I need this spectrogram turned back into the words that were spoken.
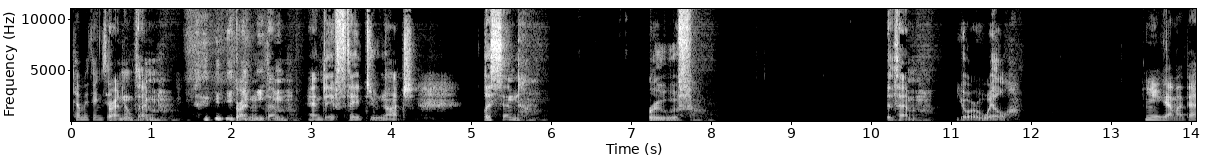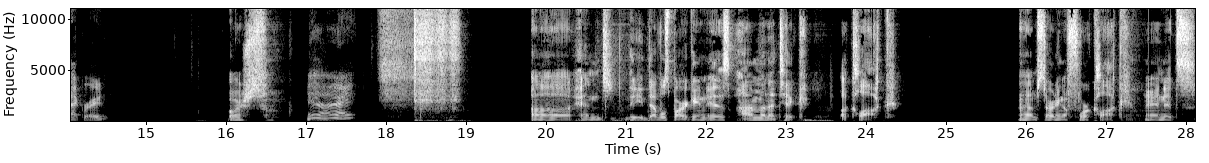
Tell me things. that Threaten them, threaten them, and if they do not listen, prove to them your will. You got my back, right? Of course, Yeah, all right. Uh, and the devil's bargain is I'm gonna tick a clock. Um, starting a four o'clock, and it's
